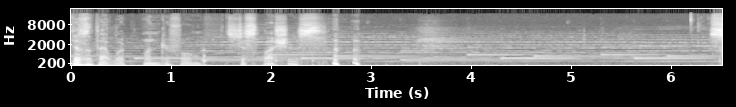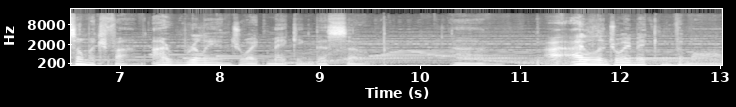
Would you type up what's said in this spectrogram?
Doesn't that look wonderful? It's just luscious. so much fun. I really enjoyed making this soap. Um, I, will enjoy making them all,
